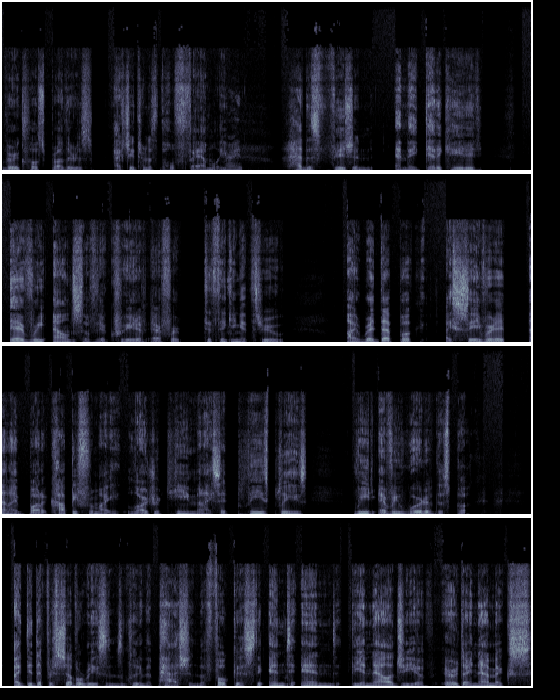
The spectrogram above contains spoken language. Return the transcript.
very close brothers, actually it turned out the whole family, right. had this vision and they dedicated every ounce of their creative effort to thinking it through. I read that book, I savored it, and I bought a copy for my larger team. And I said, please, please read every word of this book. I did that for several reasons, including the passion, the focus, the end to end, the analogy of aerodynamics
